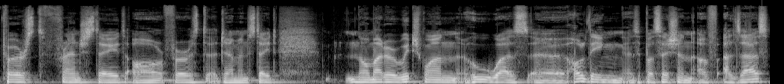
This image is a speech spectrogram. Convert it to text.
first French state or first uh, German state, no matter which one who was uh, holding the possession of Alsace,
